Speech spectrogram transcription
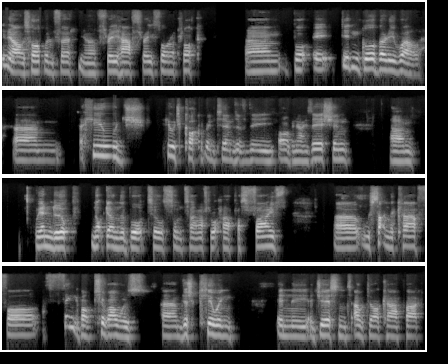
you know, I was hoping for, you know, three, half three, four o'clock. Um, but it didn't go very well. Um, a huge, huge cock up in terms of the organisation. Um, we ended up not getting the boat till sometime after about half past five. Uh, we sat in the car for, I think, about two hours, um, just queuing in the adjacent outdoor car park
